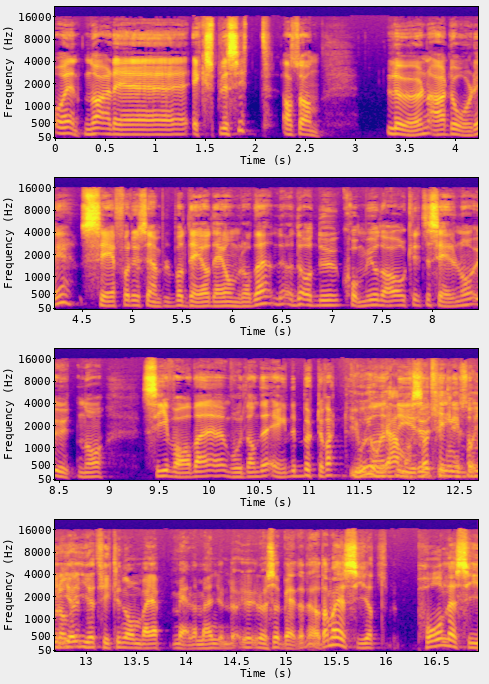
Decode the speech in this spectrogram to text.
og enten er det eksplisitt, altså Løren er dårlig, se f.eks. på det og det området. Og du kommer jo da og kritiserer noe uten å si det, hvordan det egentlig burde vært. Jo, jo, jeg har masse ting i, i artikkelen om hva jeg mener man løser bedre. Og da må jeg si at på er si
